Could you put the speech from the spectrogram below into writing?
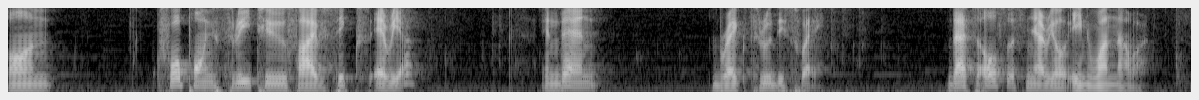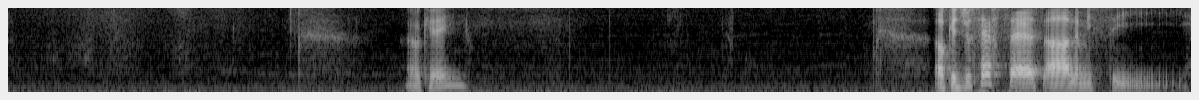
on 4.3256 area and then break through this way. That's also a scenario in 1 hour. Okay. Okay, Joseph says, uh, let me see.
